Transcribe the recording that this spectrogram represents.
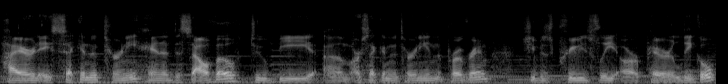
hired a second attorney, Hannah DeSalvo, to be um, our second attorney in the program. She was previously our paralegal.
